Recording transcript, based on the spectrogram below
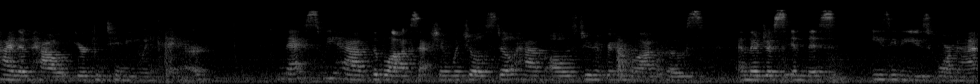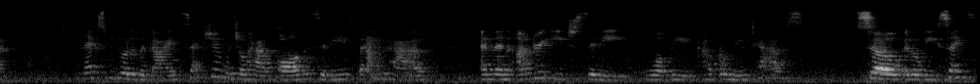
kind of how you're continuing there. Next, we have the blog section, which will still have all the student-written blog posts, and they're just in this easy-to-use format. Next, we go to the guide section, which will have all the cities that you have, and then under each city will be a couple new tabs. So it'll be sites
